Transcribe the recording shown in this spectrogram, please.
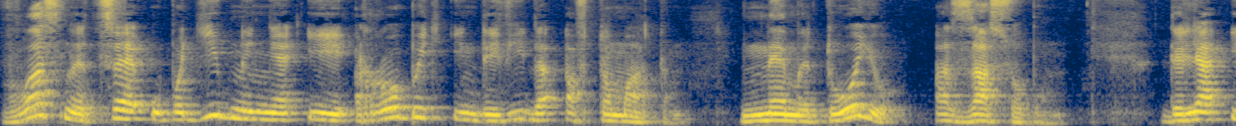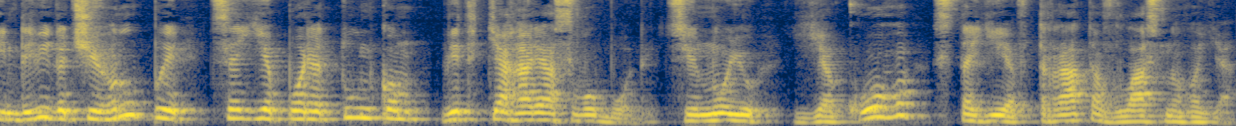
Власне, це уподібнення і робить індивіда автоматом, не метою, а засобом. Для індивіда чи групи це є порятунком від тягаря свободи, ціною якого стає втрата власного я.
